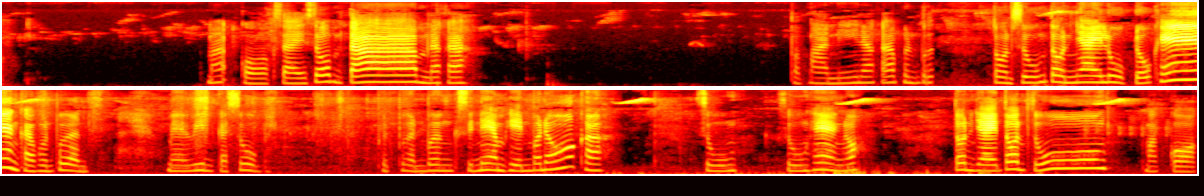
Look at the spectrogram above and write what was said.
กมะกอกใส่ส้มตำนะคะ ประมาณนี้นะคะเพื่อนเพื่อนๆต้นสูงต้นใหญ่ลูกโดกแข้งค่ะเพื่อนเพื่อนๆแมวินกระสูบเพื่อนเพื่อนๆเบิงสิแนมเห็นบ่เนาะค่ะ สูง สูงแห้งเนาะต้นใหญ่ต้นสูงมากอก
